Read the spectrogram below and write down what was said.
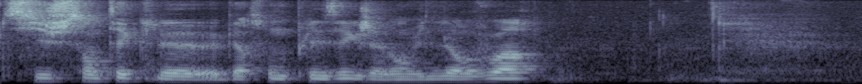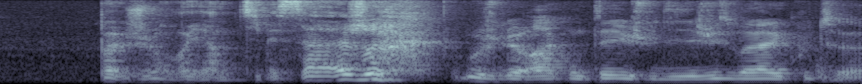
Si je sentais que le garçon me plaisait, que j'avais envie de le revoir, bah, je lui envoyais un petit message où je lui racontais, je lui disais juste voilà, écoute. euh,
